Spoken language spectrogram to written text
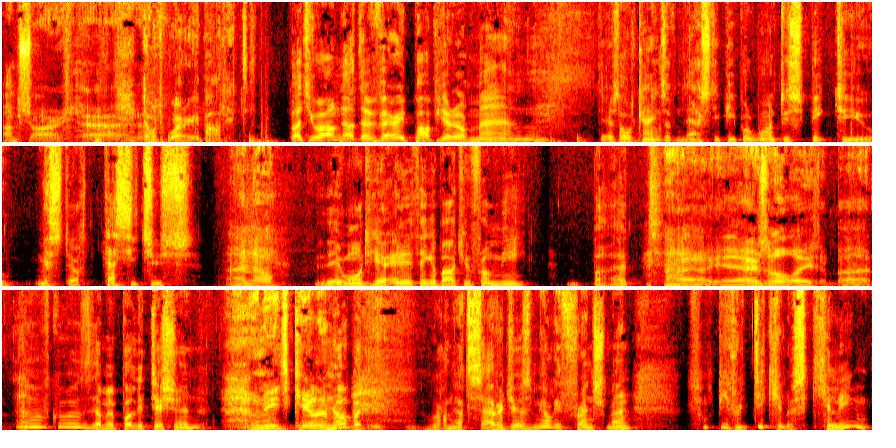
I'm sorry. Uh, Don't worry about it. But you are not a very popular man. There's all kinds of nasty people want to speak to you, Mr. Tacitus. I know. They won't hear anything about you from me. But, Uh, yeah, there's always a but. of course, I'm a politician. Who needs killing? Nobody. We are not savages, merely Frenchmen. Don't be ridiculous. Killing?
